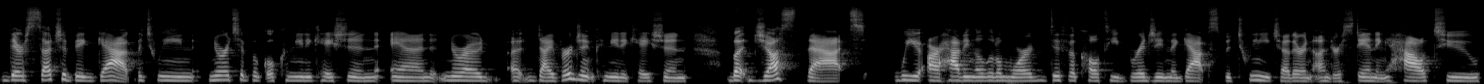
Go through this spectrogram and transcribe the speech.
there's such a big gap between neurotypical communication and neurodivergent uh, communication, but just that we are having a little more difficulty bridging the gaps between each other and understanding how to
